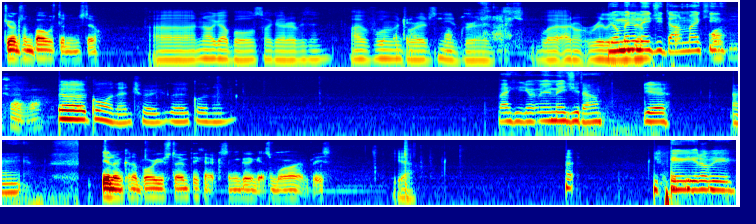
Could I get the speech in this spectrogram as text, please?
Do you want some bowls, Dylan, still? Uh, no, I got bowls. I got everything. I have full inventory. I just need bread, but I don't really You want me to them. make you down, Mikey? Why do you say that? Uh, go on then, True. Uh, go on then. Mikey, you want me to make you down? Yeah. Alright. Dylan, can I borrow your stone pickaxe and go and get some more iron, please? Yeah. You Here, think get over here.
